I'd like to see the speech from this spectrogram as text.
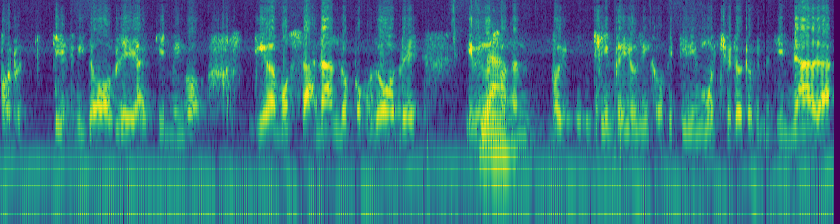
por quién es mi doble, a quien vengo, digamos, sanando como doble, y vengo Claro. sanando, siempre hay un hijo que tiene mucho, el otro que no tiene nada,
